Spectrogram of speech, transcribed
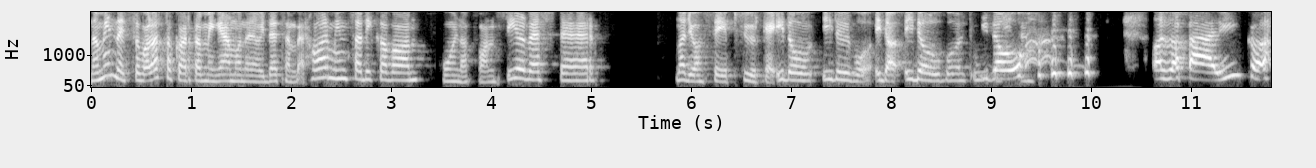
Na mindegy, szóval azt akartam még elmondani, hogy december 30-a van, holnap van szilveszter, nagyon szép szürke idő, idő, volt, idő, idő volt. Idő. Az a pálinka?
